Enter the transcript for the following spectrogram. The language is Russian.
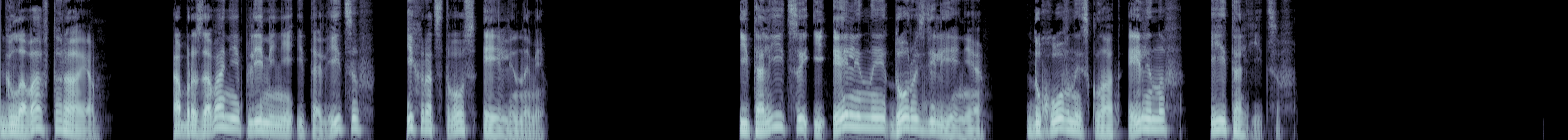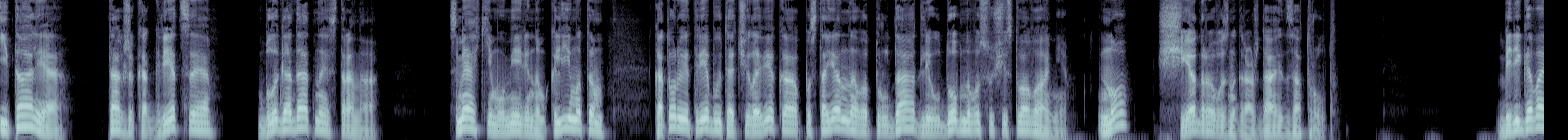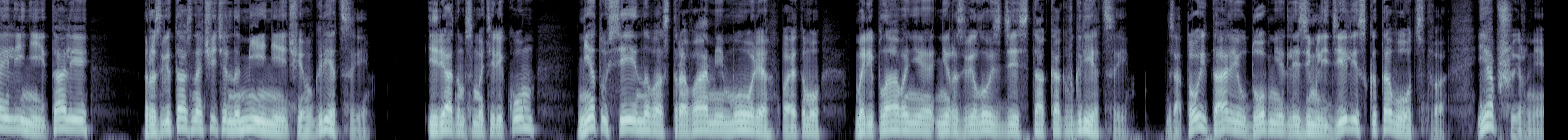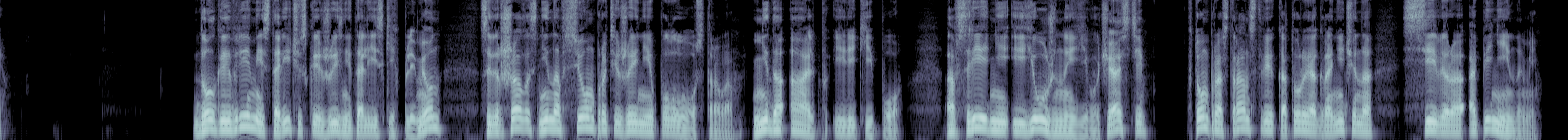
Глава вторая. Образование племени италийцев, их родство с эллинами. Италийцы и эллины до разделения. Духовный склад эллинов и италийцев. Италия, так же как Греция, благодатная страна, с мягким умеренным климатом, которые требуют от человека постоянного труда для удобного существования, но щедро вознаграждает за труд. Береговая линия Италии развита значительно менее, чем в Греции, и рядом с материком нет усеянного островами моря, поэтому мореплавание не развелось здесь так, как в Греции. Зато Италия удобнее для земледелия и скотоводства и обширнее. Долгое время историческая жизнь итальянских племен совершалась не на всем протяжении полуострова, не до Альп и реки По, а в средней и южной его части, в том пространстве, которое ограничено с севера Апеннинами.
